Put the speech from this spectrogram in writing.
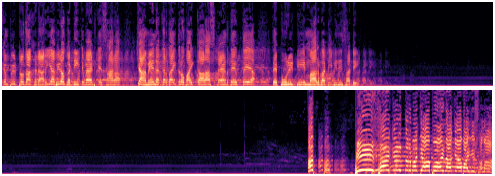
ਕੰਪਿਊਟਰ ਦਾ ਖਿਡਾਰੀ ਆ ਵੀਰੋ, ਗੱਡੀ 'ਚ ਬੈਠ ਕੇ ਸਾਰਾ ਝਾਵੇਂ ਨਗਰ ਦਾ ਇਧਰੋਂ ਬਾਈ ਕਾਲਾ ਸਟੈਂਡ ਦੇ ਉੱਤੇ ਆ ਤੇ ਪੂਰੀ ਟੀਮ ਮਾਲਵਾ ਟੀਵੀ ਦੀ ਸਾਡੀ ਅਪ 20 ਸੈਕਿੰਡ ਦਰਵਾਜ਼ਾ ਬੋਲ ਲੱਗ ਗਿਆ ਬਾਈ ਜੀ ਸਮਾਂ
